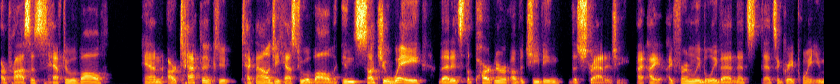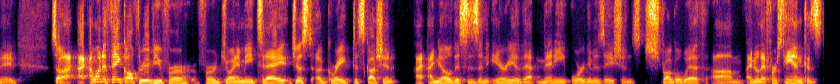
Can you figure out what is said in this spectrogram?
our processes have to evolve, and our technic- technology has to evolve in such a way that it's the partner of achieving the strategy. I, I, I firmly believe that, and that's that's a great point you made. So I, I want to thank all three of you for for joining me today. Just a great discussion. I, I know this is an area that many organizations struggle with. Um, I know that firsthand because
